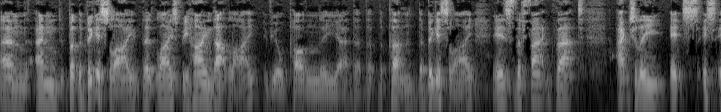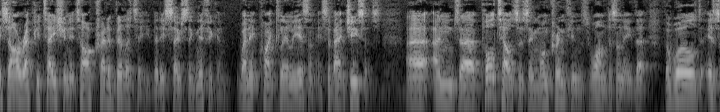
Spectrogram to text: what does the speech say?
Um, and but the biggest lie that lies behind that lie, if you'll pardon the, uh, the, the, the pun, the biggest lie is the fact that actually it's, it's, it's our reputation, it's our credibility that is so significant when it quite clearly isn't. It's about Jesus. Uh, and uh, Paul tells us in 1 Corinthians 1, doesn't he, that the world is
